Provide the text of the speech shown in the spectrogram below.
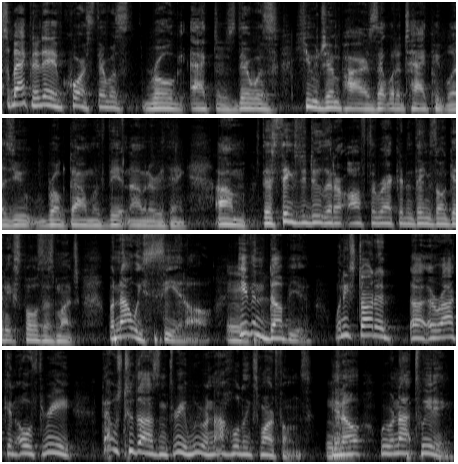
So back in the day, of course, there was rogue actors. There was huge empires that would attack people, as you broke down with Vietnam and everything. Um, there's things you do that are off the record and things don't get exposed as much. But now we see it all. Mm. Even W, when he started uh, Iraq in 03, that was 2003. We were not holding smartphones. You know, we were not tweeting.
